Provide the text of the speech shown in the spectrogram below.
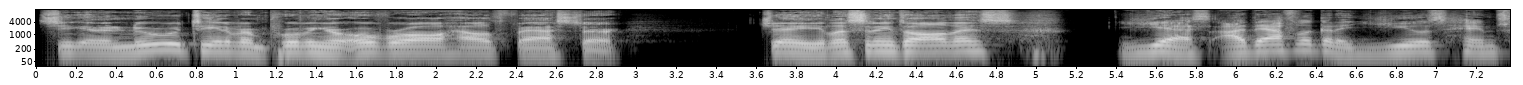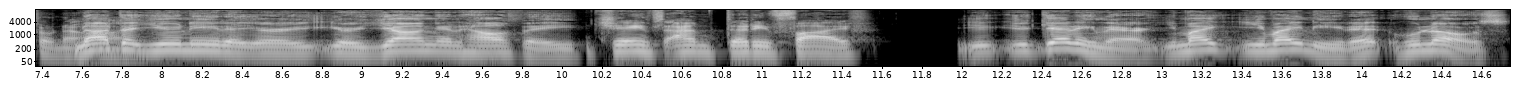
so you get a new routine of improving your overall health faster. Jay, you listening to all this? Yes, I definitely gonna use him from now Not on. that you need it. You're you're young and healthy. James, I'm 35. You, you're getting there. You might you might need it. Who knows?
